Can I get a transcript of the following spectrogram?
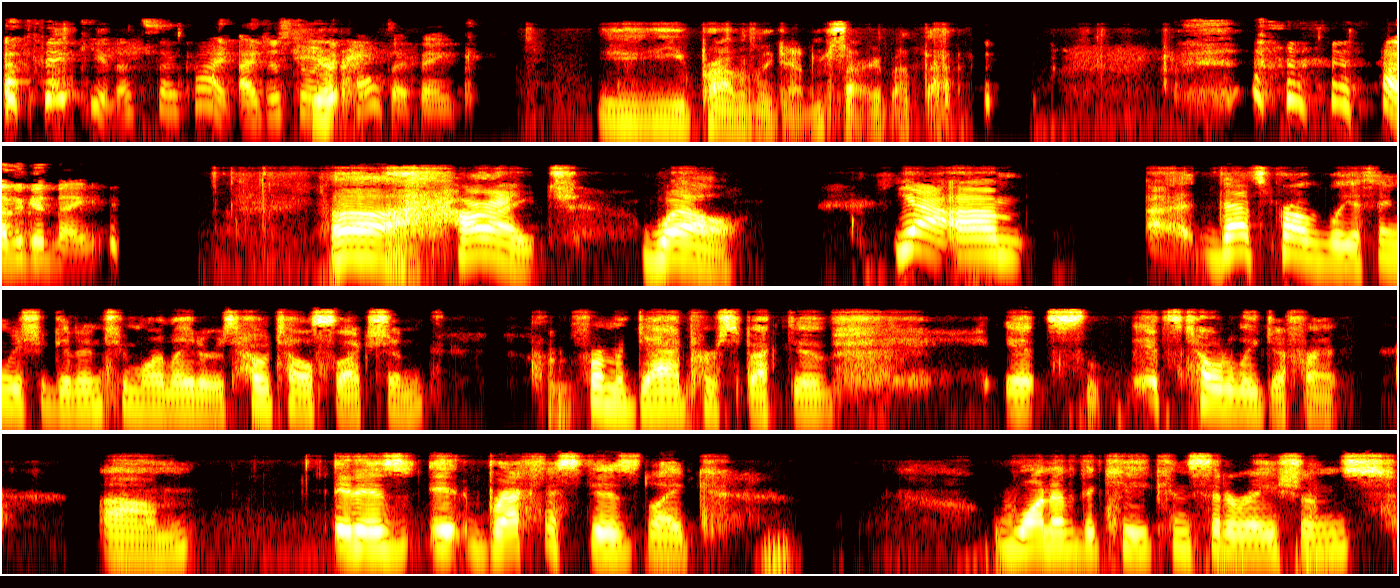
Oh, thank you. That's so kind. I just joined You're- a cult. I think. You, you probably did. I'm sorry about that. Have a good night. Uh, all right. Well, yeah. Um, uh, that's probably a thing we should get into more later. Is hotel selection from a dad perspective? It's it's totally different. Um, it is it breakfast is like one of the key considerations.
